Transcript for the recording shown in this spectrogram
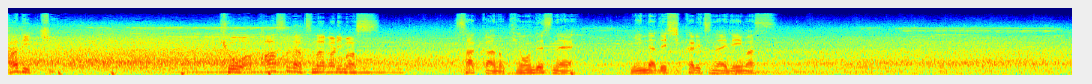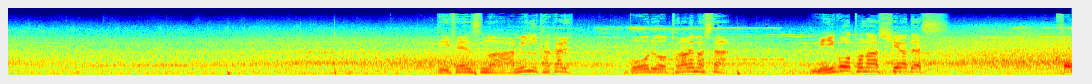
タディッチ。今日はパスがつながります。サッカーの基本ですね。みんなでしっかりつないでいますディフェンスの網にかかる。ボールを取られました。見事な視野です。こ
